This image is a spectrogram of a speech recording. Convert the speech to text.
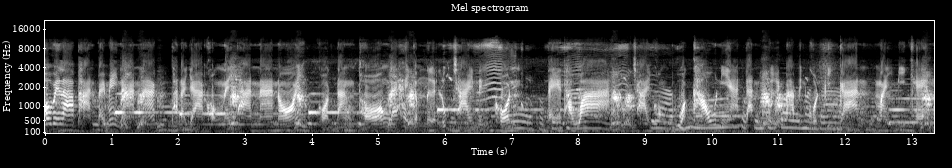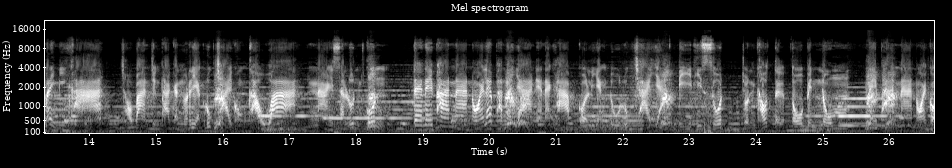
พอเวลาผ่านไปไม่นานนักภรรยาของนายพานนาน้อย ก็ตั้งท้องและให้กำเนิดลูกชายหนึ่งคน แต่ทว่าลูกชายของพวกเขาเนี่ยดันเกิดมาเป็นคนพิการ ไม่มีแขนไม่มีขา ชาวบ้านจึงพากันเรียกลูกชายของเขาว่า นายสลุนกุลแต่ในพานนาน้อยและภรรยาเนี่ยนะครับ ก็เลี้ยงดูลูกชายอย่างดีที่สุด จนเขาเติบโตเป็นหนุ่มในพานนาน้อยก็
